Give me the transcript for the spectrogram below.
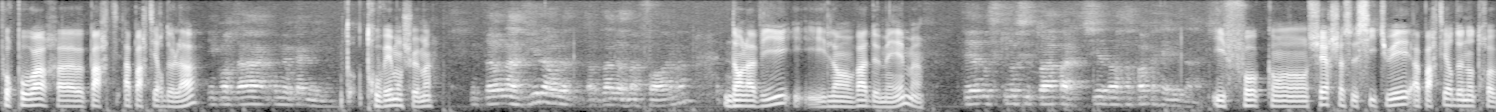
Pour pouvoir, euh, part- à partir de là, trouver mon chemin. Dans la vie, il en va de même. Il faut qu'on cherche à se situer à partir de notre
